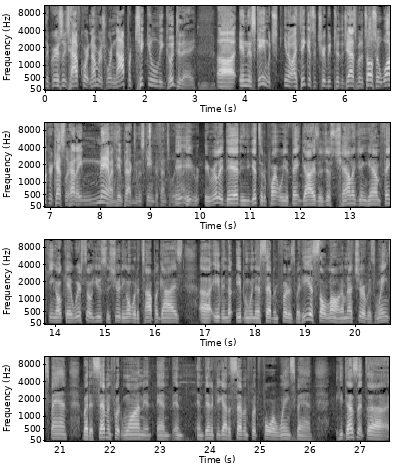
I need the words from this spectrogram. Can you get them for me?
the Grizzlies' half court numbers were not particularly good today uh, in this game, which you know I think is a tribute to the Jazz, but it's also Walker Kessler had a mammoth impact in this game defensively. He, he, he, really did, and you get to the point where you think guys are just challenging him, thinking, okay, we're so used to shooting over the top of guys, uh, even though, even when they're seven footers, but he is so long. I'm not sure of his wingspan, but at seven foot one, and and and, and then if you got a seven foot four wingspan, he doesn't. Uh,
